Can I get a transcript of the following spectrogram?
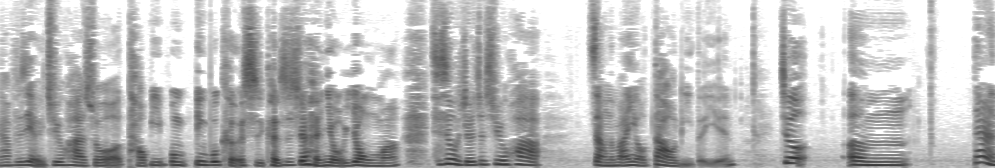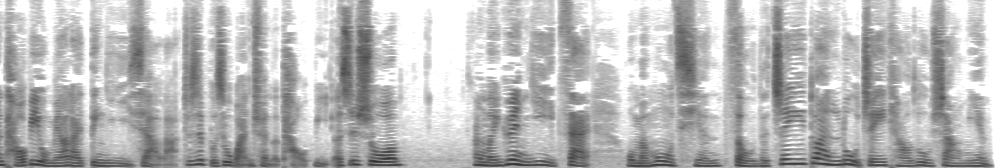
然后不是有一句话说逃避不并不可耻，可是却很有用吗？其实我觉得这句话讲得蛮有道理的耶。就嗯，当然逃避我们要来定义一下啦，就是不是完全的逃避，而是说我们愿意在。我们目前走的这一段路，这一条路上面，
